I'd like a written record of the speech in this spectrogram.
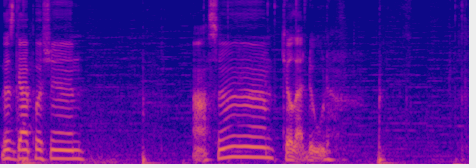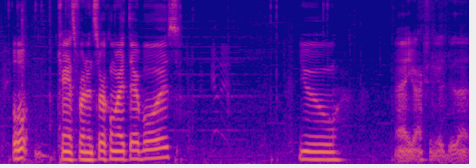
This guy pushing. Awesome. Kill that dude. Oh, transfer and encirclement right there, boys. You, eh, you actually need to do that.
